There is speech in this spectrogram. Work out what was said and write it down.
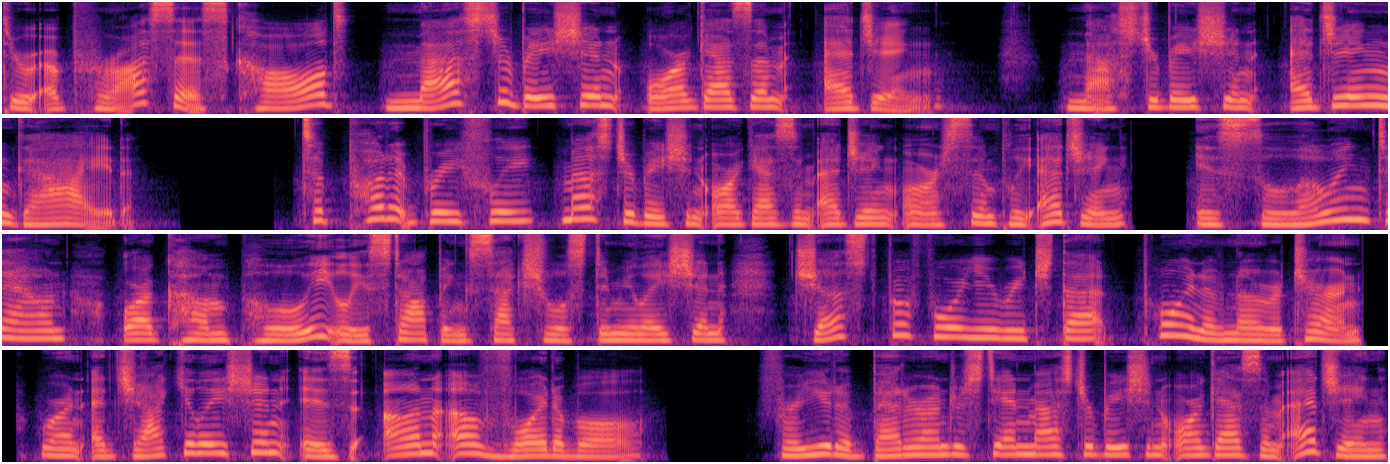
Through a process called masturbation orgasm edging. Masturbation Edging Guide. To put it briefly, masturbation orgasm edging, or simply edging, is slowing down or completely stopping sexual stimulation just before you reach that point of no return where an ejaculation is unavoidable. For you to better understand masturbation orgasm edging,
